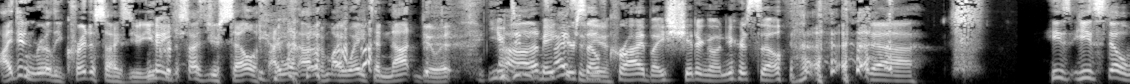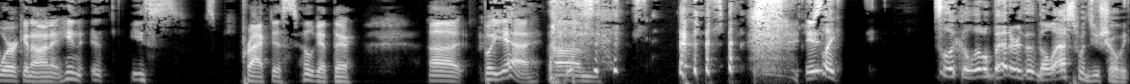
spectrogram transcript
I didn't really criticize you. You Yeah, you- criticized yourself. I went out of my way to not do it. You Oh, didn't that's make nice yourself you. cry by shitting on yourself. yeah. He's he's still working on it. He he's practiced. He'll get there. Uh, but yeah, um, It's like, it's look a little better than the last ones you showed me.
